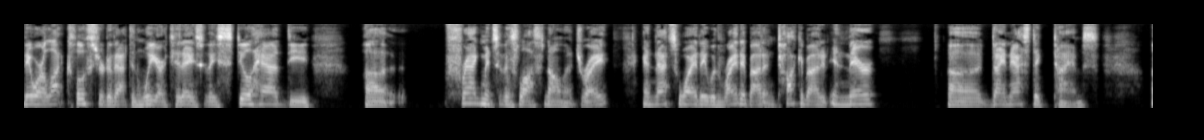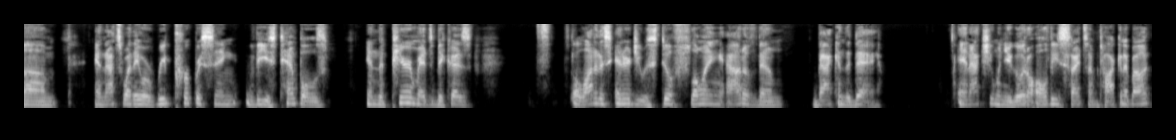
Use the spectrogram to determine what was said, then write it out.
they were a lot closer to that than we are today. So they still had the uh, fragments of this lost knowledge, right? And that's why they would write about it and talk about it in their uh, dynastic times. Um, and that's why they were repurposing these temples in the pyramids because a lot of this energy was still flowing out of them back in the day. And actually, when you go to all these sites I'm talking about,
